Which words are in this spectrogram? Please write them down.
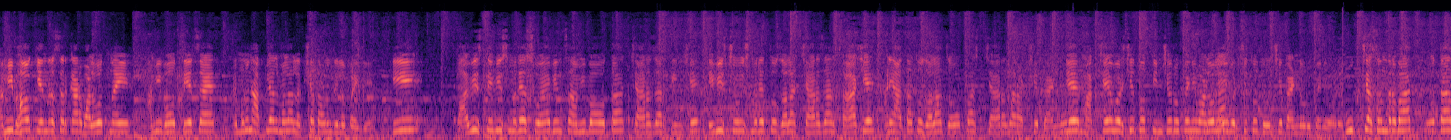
हमी भाव केंद्र सरकार वाढवत नाही हमी भाव तेच आहेत. म्हणून आपल्याला मला लक्षात आणून दिलं पाहिजे की बावीस तेवीसमध्ये सोयाबीनचा हमी भाव होता चार हजार तीनशे तेवीस चोवीसमध्ये तो झाला चार हजार सहाशे आणि आता तो झाला जवळपास चार हजार आठशे ब्याण्णव. म्हणजे मागच्या वर्षी तो तीनशे रुपयांनी वाढवला वर्षी तो दोनशे ब्याण्णव रुपयांनी वाढवला. मूगच्या संदर्भात होता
